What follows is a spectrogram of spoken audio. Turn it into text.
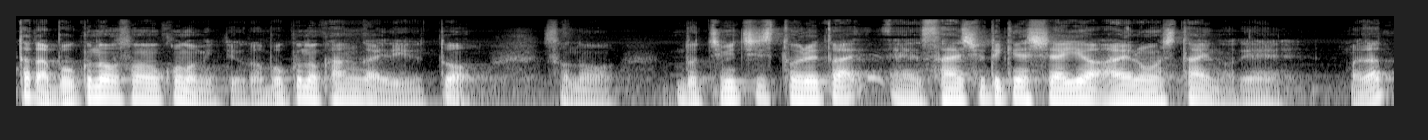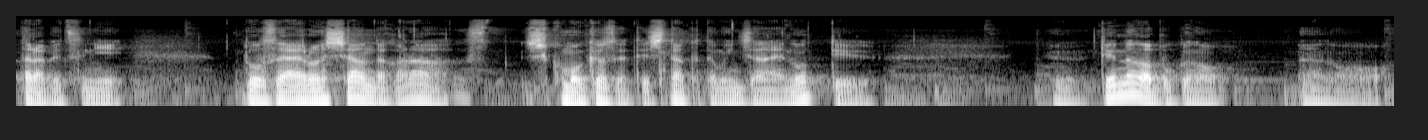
ただ僕のその好みというか僕の考えで言うとそのどっちみちストレート、えー、最終的な仕上げはアイロンしたいので、まあ、だったら別にどうせアイロンしちゃうんだから宿毛矯正ってしなくてもいいんじゃないのっていううん、っていうのが僕のあの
